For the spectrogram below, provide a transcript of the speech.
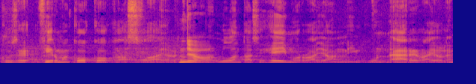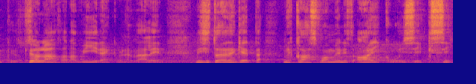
kun se firman koko kasvaa ja luontaisen heimorajan niin kun äärirajoille kyllä 150 väliin, niin sitten on jotenkin, että me kasvamme nyt aikuisiksi.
